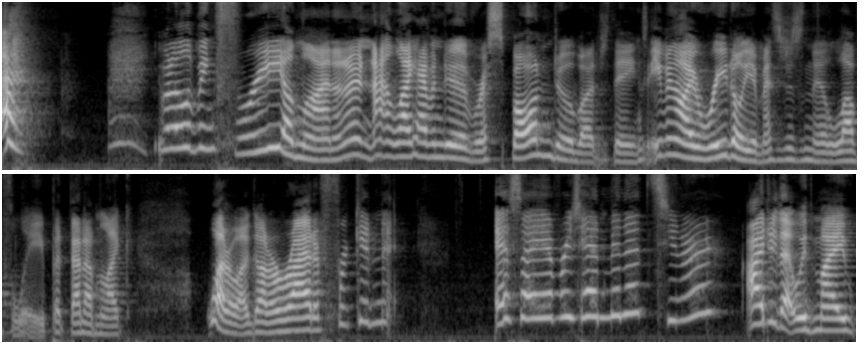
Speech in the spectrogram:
you want to living free online. I don't like having to respond to a bunch of things, even though I read all your messages and they're lovely. But then I'm like, what do I got to write a freaking essay every ten minutes? You know, I do that with my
